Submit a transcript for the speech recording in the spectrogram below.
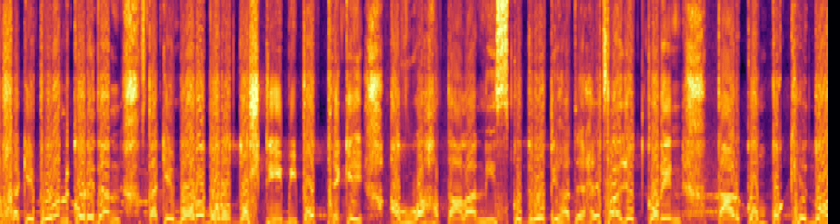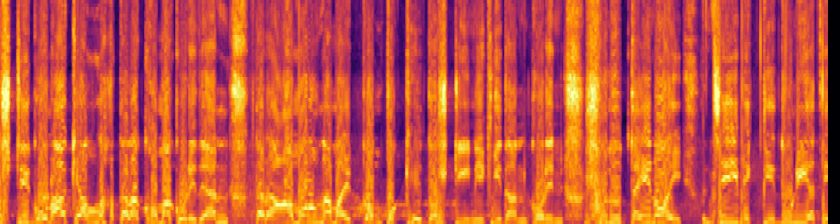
আশাকে পূরণ করে দেন, তাকে বড় বড় দশটি বিপদ থেকে আল্লাহ তাআলা নিজ কুদরতি হাতে হেফাজত করেন। তার কমপক্ষে দশটি গুণাকে আল্লাহ তাআলা ক্ষমা করে দেন, তার আমল নামায় কমপক্ষে দশটি নেকি দান করেন। শুধু তাই নয়, যেই ব্যক্তি দুনিয়াতে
